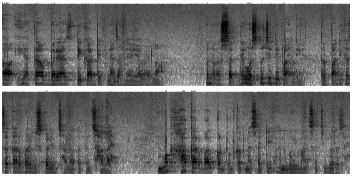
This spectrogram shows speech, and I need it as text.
हे आता बऱ्याच टीका टिपण्या झाल्या ह्या वेळेला. पण सध्या वस्तुस्थिती पाहिली तर पालिकेचा कारभार विस्कळीत झाला का तर झाला आहे मग हा कारभार कंट्रोल करण्यासाठी अनुभवी माणसाची गरज आहे.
